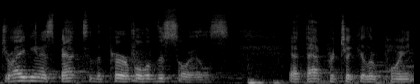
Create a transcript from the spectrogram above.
driving us back to the parable of the soils at that particular point.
